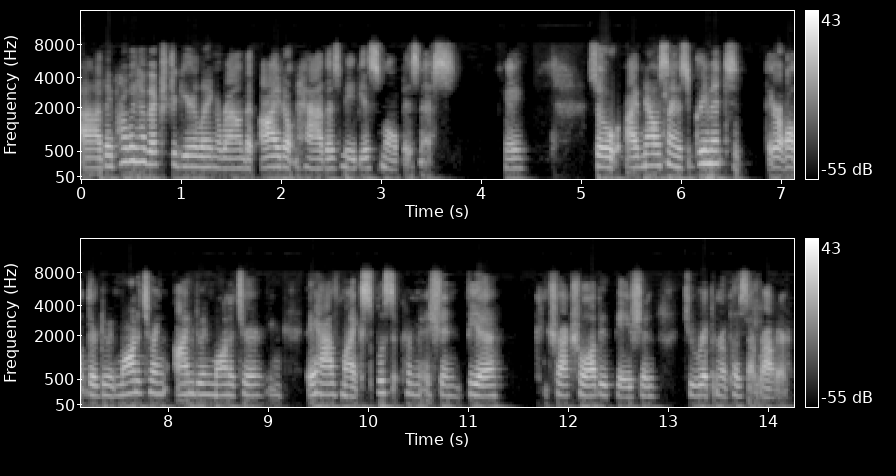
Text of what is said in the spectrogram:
uh, they probably have extra gear laying around that I don't have as maybe a small business. Okay, so I've now signed this agreement. They're all they're doing monitoring. I'm doing monitoring. They have my explicit permission via contractual obligation to rip and replace that router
